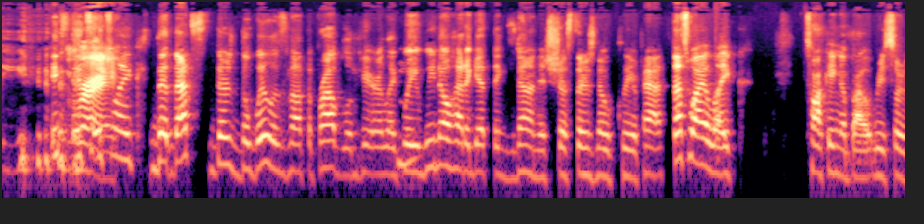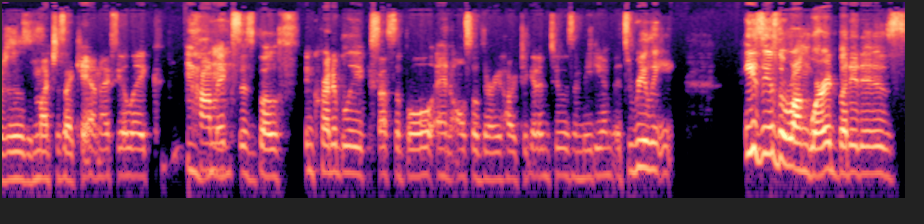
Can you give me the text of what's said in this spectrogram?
easy it's, it's, right. it's like that that's there's the will is not the problem here like we we know how to get things done it's just there's no clear path that's why i like talking about resources as much as I can. I feel like mm-hmm. comics is both incredibly accessible and also very hard to get into as a medium. It's really easy is the wrong word, but it is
